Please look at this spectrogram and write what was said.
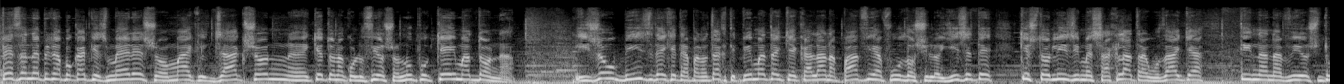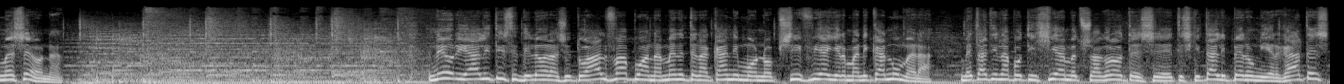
Πέθανε πριν από κάποιες μέρες ο Μάικλ Τζάκσον ε, και τον ακολουθεί ο Σονούπου και η Μαντόνα. Η Μπίζ δέχεται απανοτά χτυπήματα και καλά να πάθει αφού δοσιλογίζεται και στολίζει με σαχλά τραγουδάκια την αναβίωση του Μεσαίωνα. Νέο reality στην τηλεόραση του Α που αναμένεται να κάνει μονοψήφια γερμανικά νούμερα. Μετά την αποτυχία με τους αγρότες ε, τη σκητάλη παίρνουν οι εργάτες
